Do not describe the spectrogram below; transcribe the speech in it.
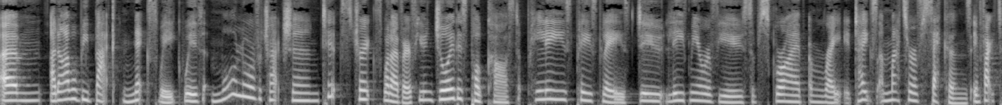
Um, and I will be back next week with more law of attraction, tips, tricks, whatever. If you enjoy this podcast, please, please, please do leave me a review, subscribe, and rate. It takes a matter of seconds. In fact,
